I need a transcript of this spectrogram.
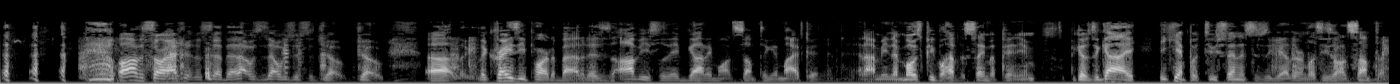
well, I'm sorry, I shouldn't have said that. That was that was just a joke. Joke. Uh, the, the crazy part about it is obviously they've got him on something, in my opinion. And I mean that most people have the same opinion because the guy he can't put two sentences together unless he's on something.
